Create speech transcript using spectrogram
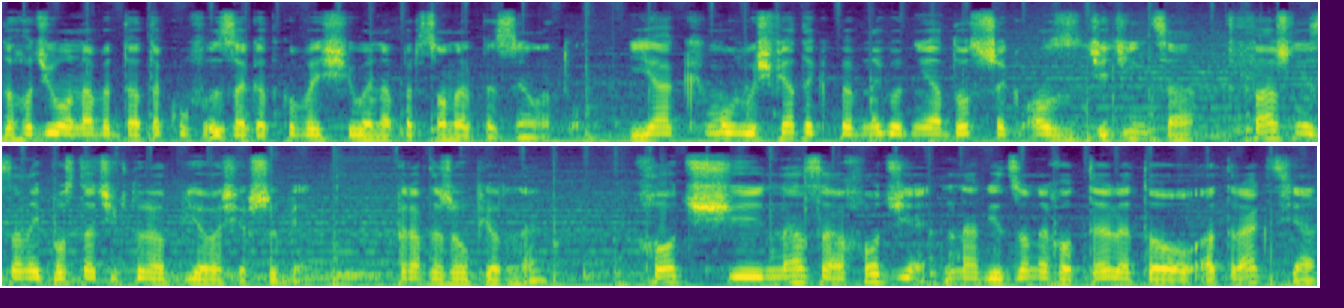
Dochodziło nawet do ataków zagadkowej siły na personel pensjonatu. Jak mówił świadek, pewnego dnia dostrzegł on z dziedzińca twarz nieznanej postaci, która odbijała się w szybie. Prawda, że upiorne? Choć na zachodzie nawiedzone hotele to atrakcja,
